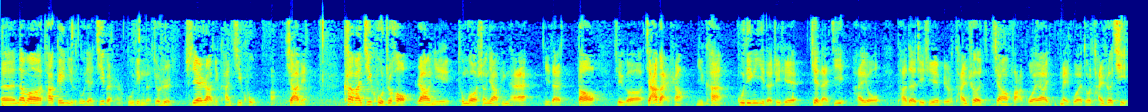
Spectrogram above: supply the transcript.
呃，那么他给你的路线基本上是固定的，就是先让你看机库啊，下面看完机库之后，让你通过升降平台，你再到。这个甲板上，你看固定翼的这些舰载机，还有它的这些，比如说弹射，像法国呀、美国呀都是弹射器，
